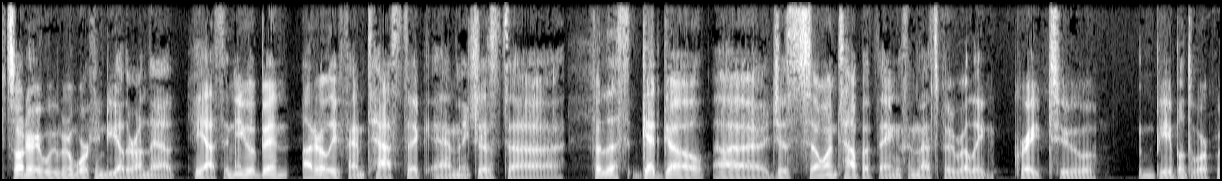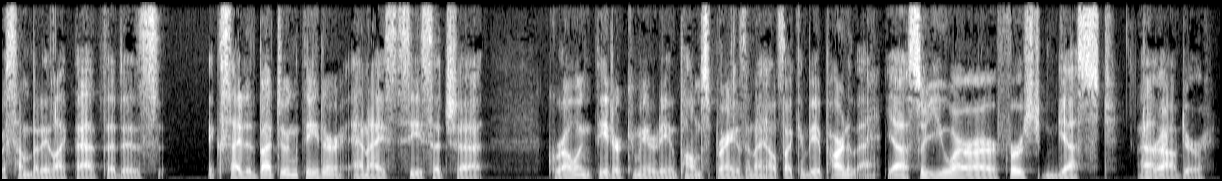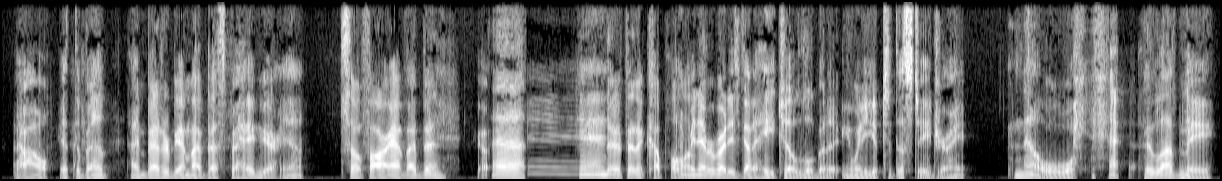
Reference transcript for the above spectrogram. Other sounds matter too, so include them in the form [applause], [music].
So anyway, we've been working together on that. Yes, and you have been utterly fantastic and just uh, for the get go, uh, just so on top of things, and that's been really great to be able to work with somebody like that that is excited about doing theater, and I see such a growing theater community in Palm Springs, and I hope I can be a part of that. Yeah. So you are our first guest Uh-oh. director. Wow. At the event. I better be on my best behavior. Yeah. So far, have I been? Uh, and there have been a couple. I mean, everybody's got to hate you a little bit when you get to this stage, right? No, [laughs] they love me.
